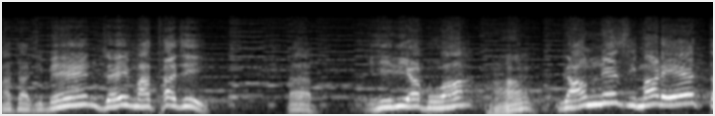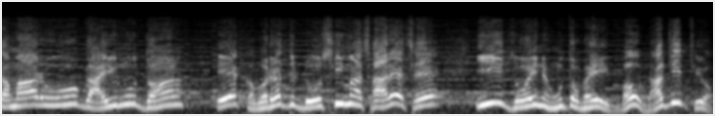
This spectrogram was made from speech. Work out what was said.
માતાજી બેન જય માતાજી. હિરિયા ભુવા હા? ગામને સીમાડે તમારું ગાયનું ધણ એક વરદ ડોસીમાં સારે છે. ઈ જોઈને હું તો ભાઈ બહુ રાજી થયો.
